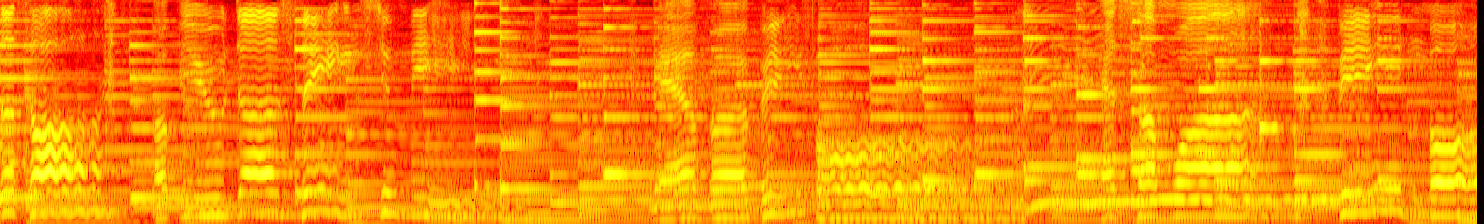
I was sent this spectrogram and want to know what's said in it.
the thought of you does things to me. Never before has someone been more.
